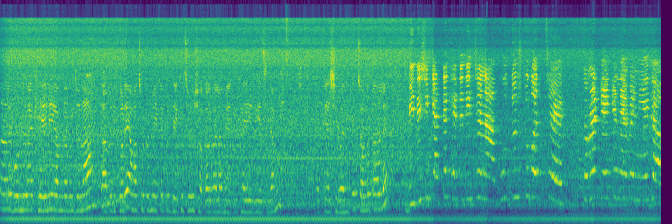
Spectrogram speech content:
তাহলে বন্ধুরা খেয়ে নিই আমরা দুজনা তাড়াতাড়ি করে, আমার ছোট মেয়েকে তো দেখেছি সকালবেলা ম্যাগি খাইয়ে দিয়েছিলাম। ওকে আর শিবানীকে, চলো তাহলে। বিদেশি ক্যাটটা খেতে দিচ্ছে না খুব দুষ্টু করছে। তোমরা কে কে নেবে নিয়ে যাও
